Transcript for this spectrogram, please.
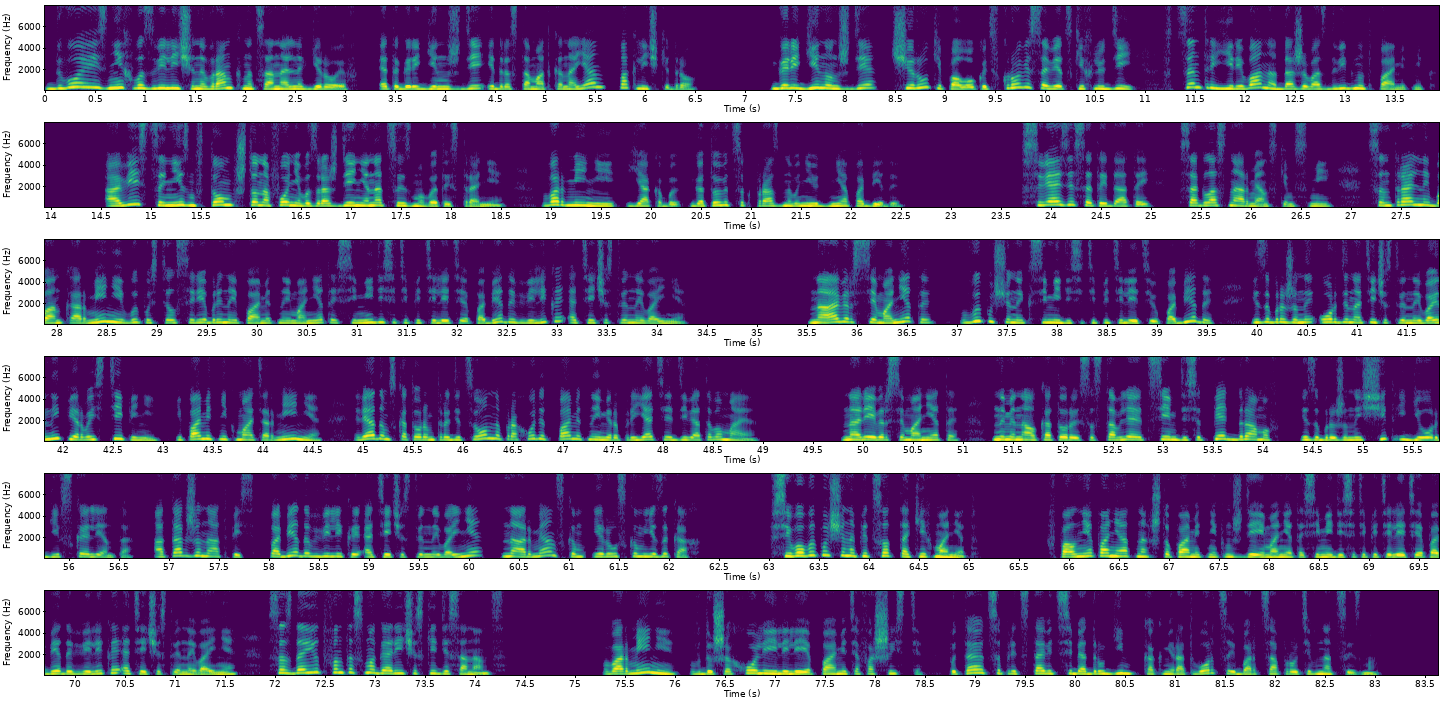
Двое из них возвеличены в ранг национальных героев, это Горигин Жде и Драстамат Канаян, по кличке Дро. Горигин он жде, чьи руки по локоть в крови советских людей, в центре Еревана даже воздвигнут памятник. А весь цинизм в том, что на фоне возрождения нацизма в этой стране, в Армении, якобы, готовится к празднованию Дня Победы. В связи с этой датой, согласно армянским СМИ, Центральный банк Армении выпустил серебряные памятные монеты 75-летия Победы в Великой Отечественной войне. На аверсе монеты, выпущенный к 75-летию Победы, изображены Орден Отечественной войны первой степени, и памятник Мать Армения, рядом с которым традиционно проходят памятные мероприятия 9 мая. На реверсе монеты, номинал которой составляет 75 драмов, изображены щит и георгиевская лента, а также надпись «Победа в Великой Отечественной войне» на армянском и русском языках. Всего выпущено 500 таких монет. Вполне понятно, что памятник Нжде и монета 75-летия Победы в Великой Отечественной войне создают фантасмагорический диссонанс. В Армении, в душе Холи и лелея память о фашисте, пытаются представить себя другим, как миротворца и борца против нацизма.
